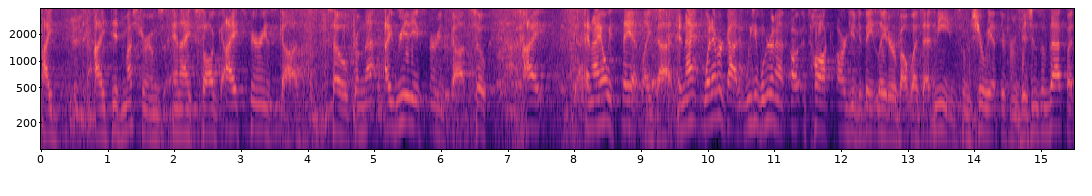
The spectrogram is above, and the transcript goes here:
I, I did mushrooms and I saw, I experienced God. So from that, I really experienced God. So I, and I always say it like that. And I, whatever God, we, we're going to talk, argue, debate later about what that means. I'm sure we have different visions of that, but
